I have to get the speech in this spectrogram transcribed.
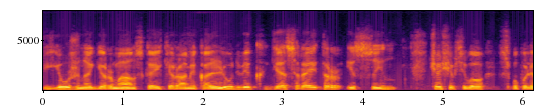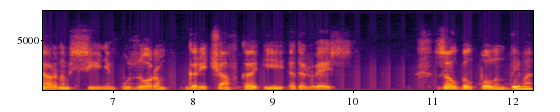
«Южно-германская керамика Людвиг, Гесрейтер и сын», чаще всего с популярным синим узором «Горячавка» и «Эдельвейс». Зал был полон дыма,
